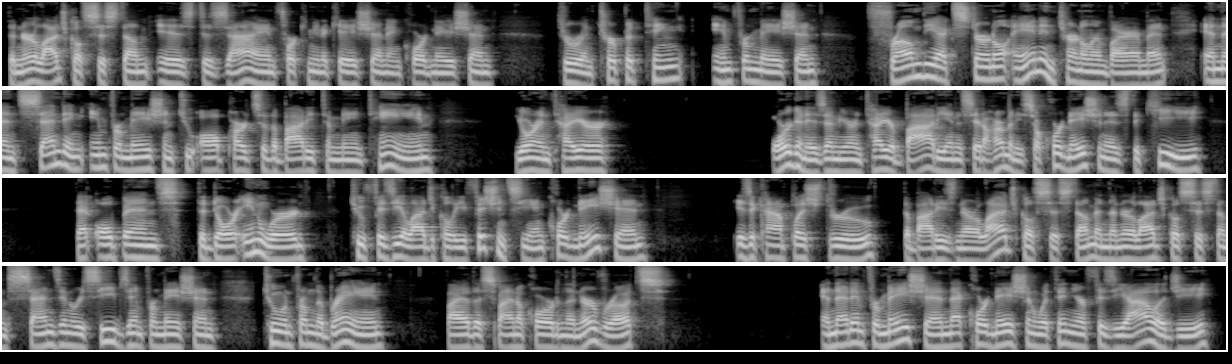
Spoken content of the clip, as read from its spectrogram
The neurological system is designed for communication and coordination through interpreting information from the external and internal environment, and then sending information to all parts of the body to maintain your entire organism, your entire body in a state of harmony. So, coordination is the key that opens the door inward to physiological efficiency. And coordination is accomplished through the body's neurological system, and the neurological system sends and receives information to and from the brain via the spinal cord and the nerve roots. And that information, that coordination within your physiology,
